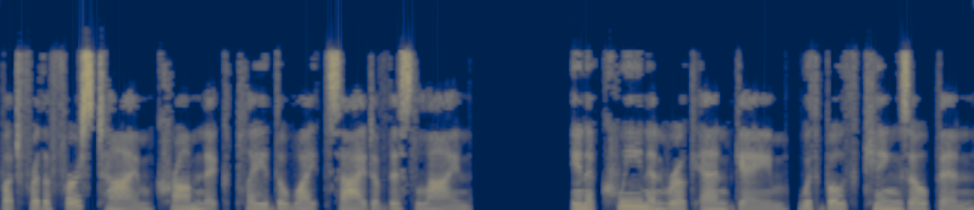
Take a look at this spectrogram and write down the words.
but for the first time Kramnik played the white side of this line. In a queen and rook endgame, with both kings open,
